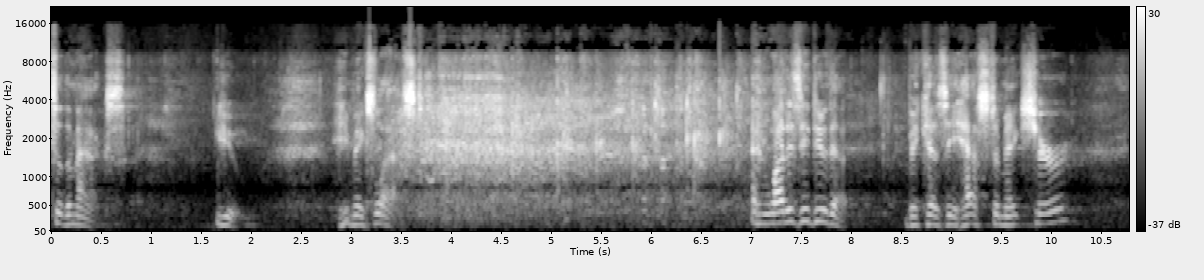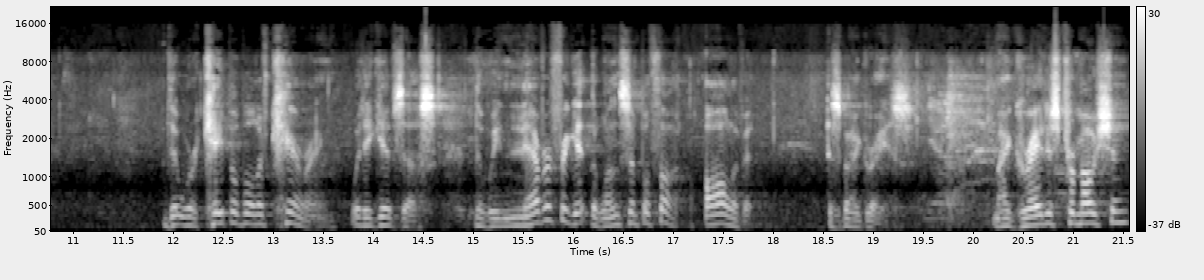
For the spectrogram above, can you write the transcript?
to the max, you, he makes last. And why does he do that? Because he has to make sure that we're capable of caring what He gives us, that we never forget the one simple thought all of it is by grace. Yeah. My greatest promotion,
